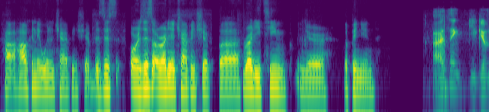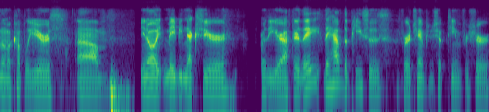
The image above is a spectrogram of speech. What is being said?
How how can they win a championship? Is this or is this already a championship uh, ready team in your opinion? I think you give them a couple of years. Um, you know, maybe next year or the year after. They they have the pieces for a championship team for sure.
